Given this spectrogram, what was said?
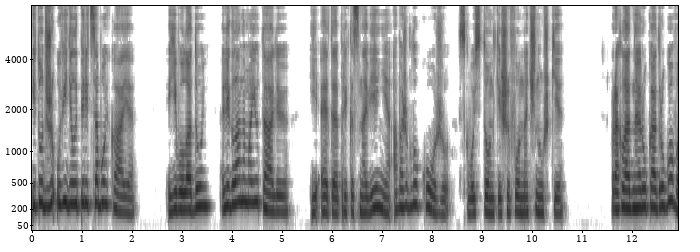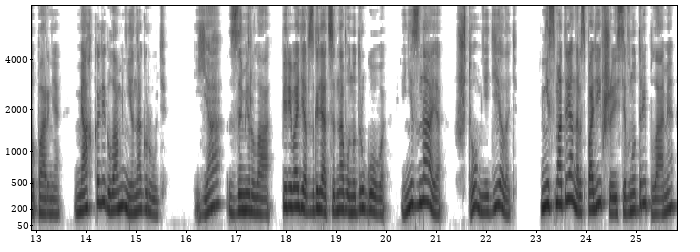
и тут же увидела перед собой Кая. Его ладонь легла на мою талию, и это прикосновение обожгло кожу сквозь тонкий шифон ночнушки. Прохладная рука другого парня мягко легла мне на грудь. Я замерла, переводя взгляд с одного на другого и не зная, что мне делать. Несмотря на распалившееся внутри пламя,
